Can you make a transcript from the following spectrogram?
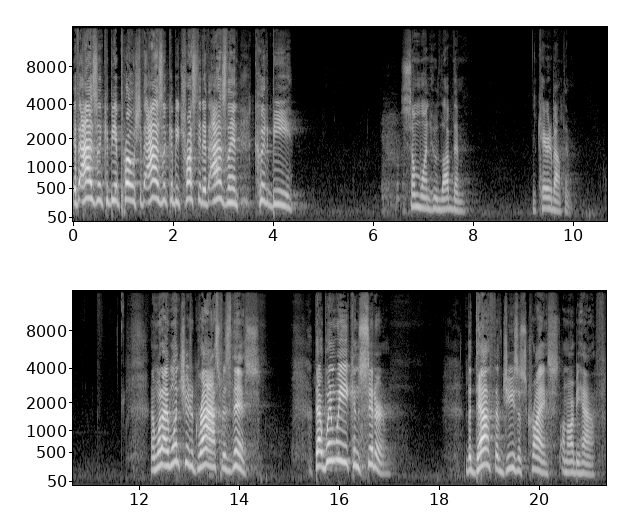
if Aslan could be approached, if Aslan could be trusted, if Aslan could be someone who loved them and cared about them. And what I want you to grasp is this that when we consider the death of Jesus Christ on our behalf,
